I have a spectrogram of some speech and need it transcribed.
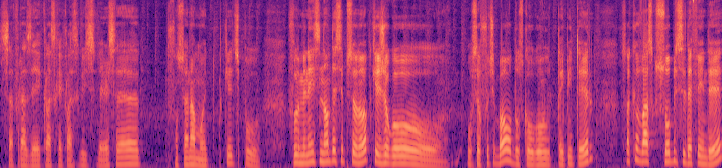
essa frase aí, clássica é clássica e vice-versa, funciona muito. Porque, tipo, o Fluminense não decepcionou porque jogou o seu futebol, buscou o gol o tempo inteiro. Só que o Vasco soube se defender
